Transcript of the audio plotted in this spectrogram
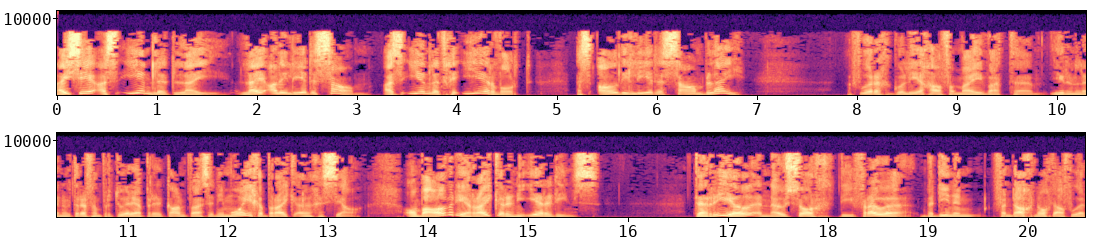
Hy sê as een lid ly, ly al die lede saam. As een lid geëer word, is al die lede saam bly. 'n vorige kollega van my wat uh, hier in Lenotrif in Pretoria predikant was, het 'n mooi gebruik ingestel om behalwe die ruiker in die erediens te reël en nou sorg die vroue bediening vandag nog daarvoor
